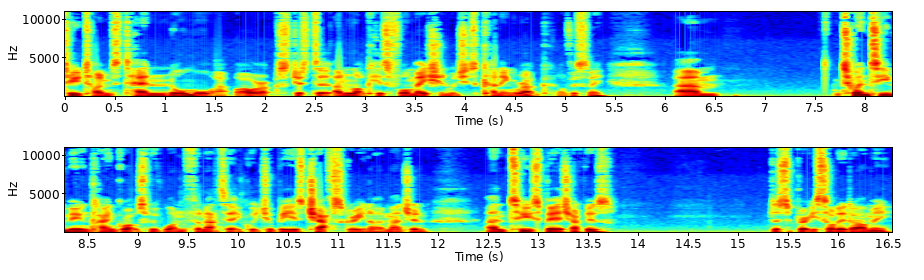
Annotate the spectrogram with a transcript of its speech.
two times ten normal orcs just to unlock his formation, which is Kunnin' Rukk, obviously. Um, 20 Moonclan Grots with one Fanatic, which will be his chaff screen, I imagine, and two Spear Chuckers. Just a pretty solid army.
